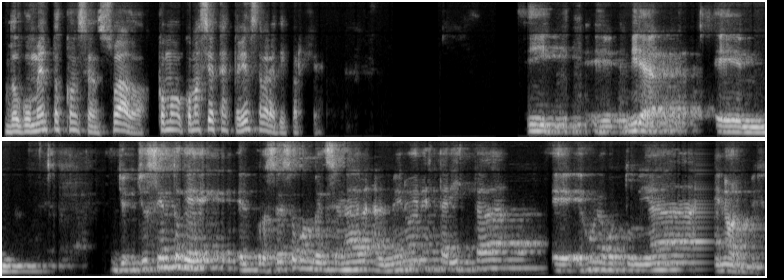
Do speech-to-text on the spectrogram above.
documentos consensuados. ¿Cómo, cómo ha sido esta experiencia para ti, Jorge? Sí, eh, mira, em, yo, siento que el proceso convencional, al menos en esta lista, eh, es una oportunidad enorme.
